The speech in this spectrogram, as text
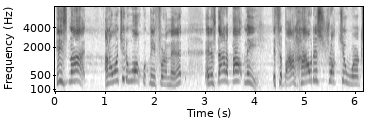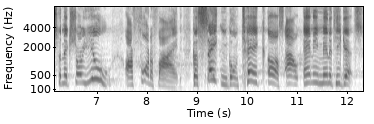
He's not. And I want you to walk with me for a minute. And it's not about me, it's about how this structure works to make sure you are fortified. Because Satan going to take us out any minute he gets.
